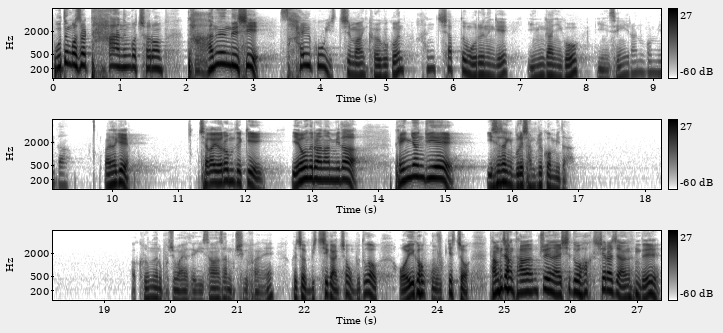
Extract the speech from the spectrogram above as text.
모든 것을 다 아는 것처럼 다 아는 듯이 살고 있지만 결국은 한 치 앞도 모르는 게 인간이고 인생이라는 겁니다. 만약에 제가 여러분들께 예언을 안 합니다. 100년 뒤에 이 세상이 물에 잠길 겁니다. 아, 그런 눈으로 보지 마요. 되게 이상한 사람 취급하네. 그렇죠. 믿지가 않죠. 모두가 어이가 없고 웃겠죠. 당장 다음 주에 날씨도 확실하지 않은데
